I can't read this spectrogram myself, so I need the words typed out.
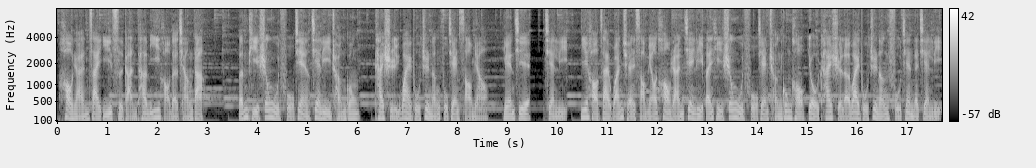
浩然再一次感叹一号的强大。本体生物辅件建立成功，开始外部智能辅件扫描连接建立。一号在完全扫描浩然建立本体生物附件成功后，又开始了外部智能辅件的建立。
